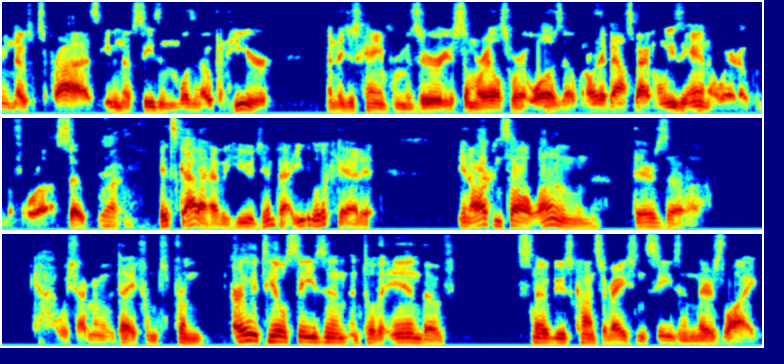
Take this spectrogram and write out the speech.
mean, no surprise. Even though season wasn't open here, and they just came from Missouri or somewhere else where it was open, or they bounced back from Louisiana where it opened before us. So Right. it's got to have a huge impact. You look at it in Arkansas alone. There's a God. I wish I remember the day from from early teal season until the end of snow goose conservation season. There's like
